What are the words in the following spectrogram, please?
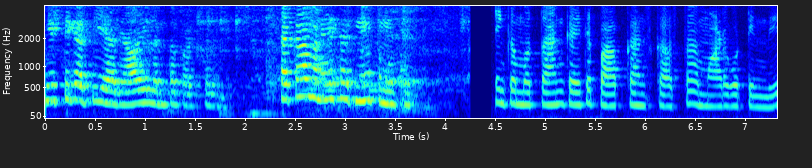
నీట్గా తీయాలి ఆయిల్ అంతా పడుతుంది టకామని వేసేసి మూత మూసి ఇంకా మొత్తానికైతే పాప్కార్న్స్ కాస్త మాడగొట్టింది.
